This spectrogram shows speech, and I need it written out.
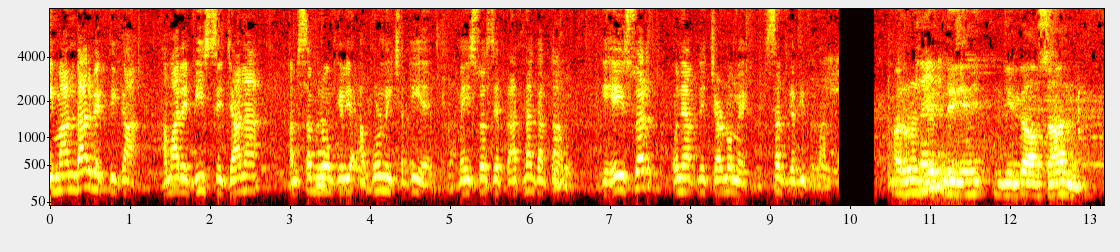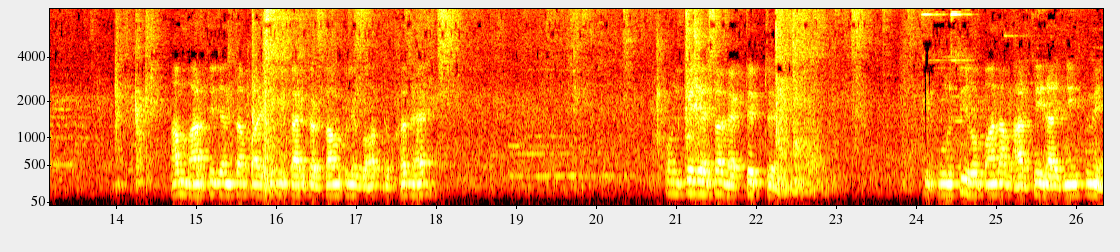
ईमानदार व्यक्ति का हमारे बीच से जाना हम सब लोगों के लिए अपूर्णी क्षति है। मैं ईश्वर से प्रार्थना करता हूँ कि हे ईश्वर उन्हें अपने चरणों में सदगति प्रदान। अरुण जेटली जी, जी का अवसान। हम भारतीय जनता पार्टी के कार्यकर्ताओं के लिए बहुत दुखद है। उनके जैसा व्यक्तित्व की पूर्ति हो पाना भारतीय राजनीति में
